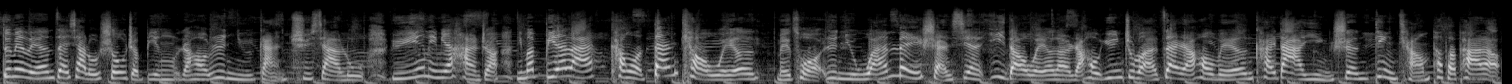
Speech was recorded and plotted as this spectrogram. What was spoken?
对面维恩在下路收着兵，然后日女赶去下路，语音里面喊着：“你们别来看我单挑维恩。”没错，日女完美闪现 E 到维恩了，然后晕住了，再然后维恩开大隐身定墙，啪啪啪了，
